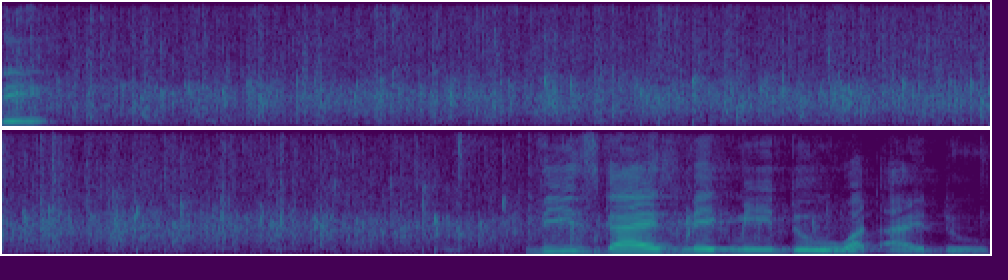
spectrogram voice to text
The, these guys make me do what I do.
